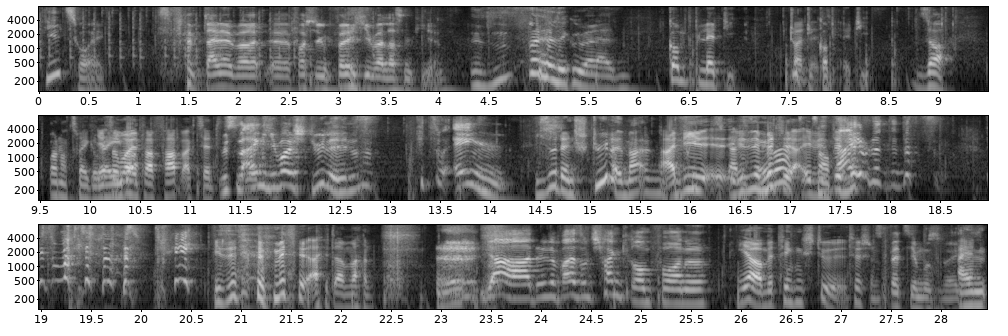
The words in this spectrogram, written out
Spielzeug. das bleibt deiner Über äh, Vorstellung völlig überlassen, Kian. Völlig überlassen. Kompletti. Tutti Kompletti. So, brauche noch zwei Jetzt nochmal ein paar Farbakzente. Wir müssen zurück. eigentlich überall Stühle hin, das ist viel zu eng. Wieso denn Stühle? Ma- Andi, Findest du äh, wir sind im selber? Mittel- Sitzt wir sind im Nein, das, das, wieso macht ihr das? Wir sind im Mittelalter, Mann. Ja, da war so ein Schankraum vorne. Ja, mit pinken Stühlen, Tischen. Das Bett hier muss weg. Ein,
